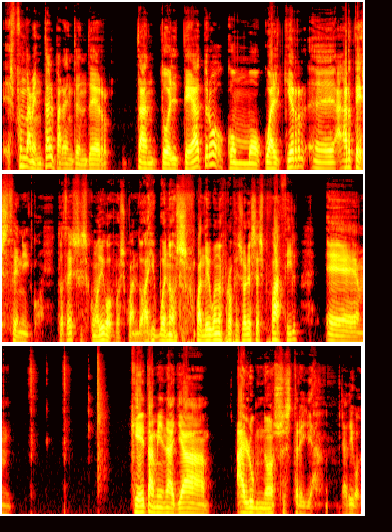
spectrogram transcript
es fundamental para entender tanto el teatro como cualquier eh, arte escénico. Entonces, como digo, pues cuando hay buenos, cuando hay buenos profesores es fácil eh, que también haya alumnos estrella. Ya digo,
